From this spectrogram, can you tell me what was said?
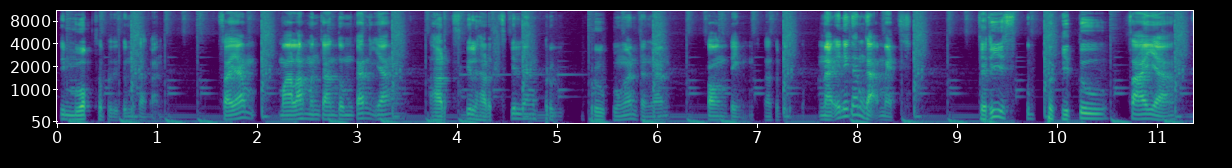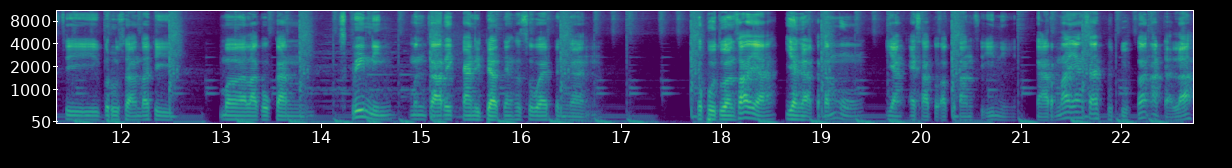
teamwork seperti itu misalkan. Saya malah mencantumkan yang hard skill hard skill yang ber, berhubungan dengan counting. Seperti itu. Nah ini kan nggak match. Jadi begitu saya si perusahaan tadi melakukan screening mencari kandidat yang sesuai dengan kebutuhan saya ya nggak ketemu yang S1 akuntansi ini. Karena yang saya butuhkan adalah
